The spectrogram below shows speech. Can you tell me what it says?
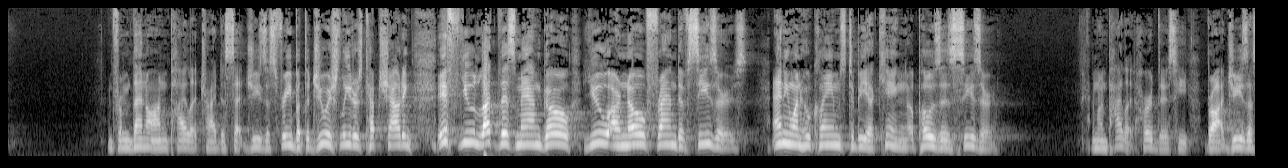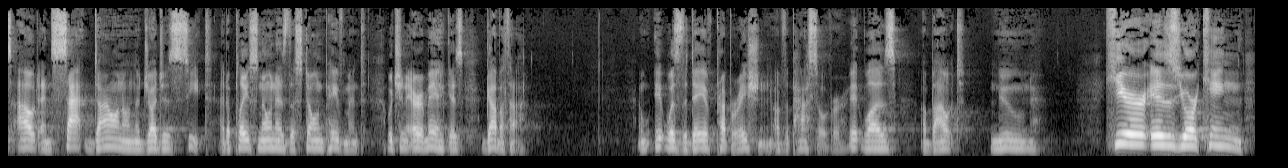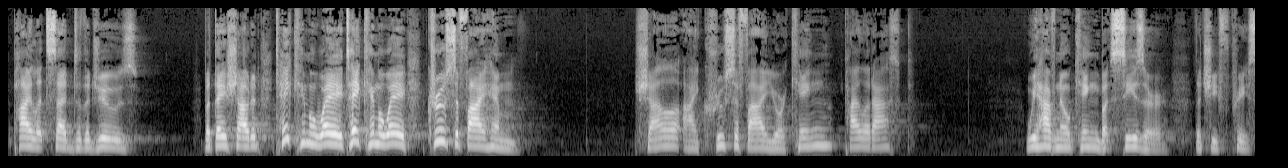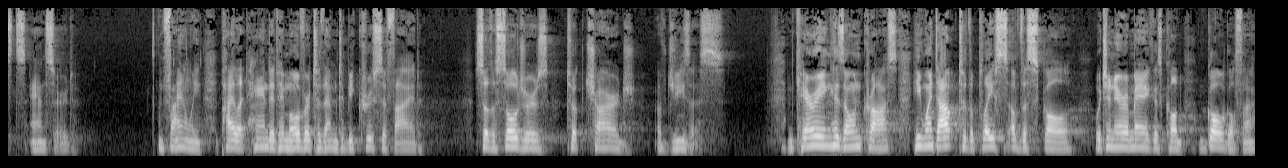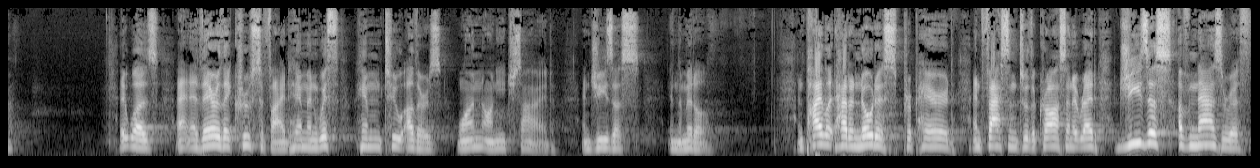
And from then on, Pilate tried to set Jesus free, but the Jewish leaders kept shouting, If you let this man go, you are no friend of Caesar's. Anyone who claims to be a king opposes Caesar. And when Pilate heard this, he brought Jesus out and sat down on the judge's seat at a place known as the stone pavement, which in Aramaic is Gabbatha. It was the day of preparation of the Passover. It was about noon. Here is your king, Pilate said to the Jews. But they shouted, Take him away, take him away, crucify him. Shall I crucify your king? Pilate asked. We have no king but Caesar, the chief priests answered. And finally, Pilate handed him over to them to be crucified. So the soldiers took charge of Jesus. And carrying his own cross, he went out to the place of the skull, which in Aramaic is called Golgotha. It was, and there they crucified him, and with him two others, one on each side, and Jesus in the middle. And Pilate had a notice prepared and fastened to the cross, and it read, Jesus of Nazareth,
